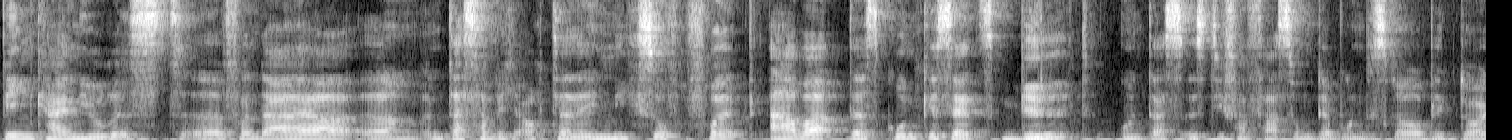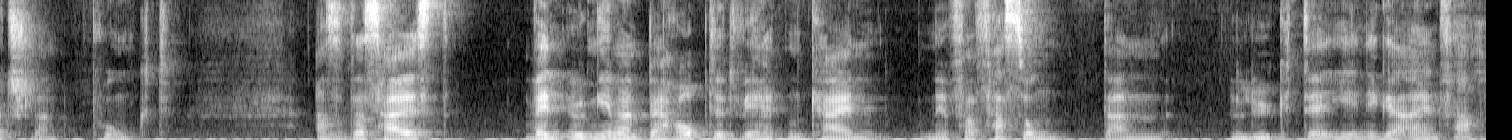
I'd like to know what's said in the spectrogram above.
bin kein Jurist, äh, von daher, äh, das habe ich auch tatsächlich nicht so verfolgt, aber das Grundgesetz gilt und das ist die Verfassung der Bundesrepublik Deutschland. Punkt. Also das heißt, wenn irgendjemand behauptet, wir hätten keine Verfassung, dann lügt derjenige einfach.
